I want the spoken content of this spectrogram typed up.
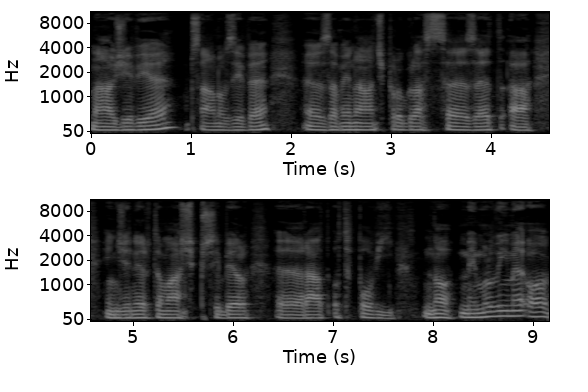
na živě, psáno zive, eh, zavináč proglas.cz a inženýr Tomáš Přibyl eh, rád odpoví. No, my mluvíme o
